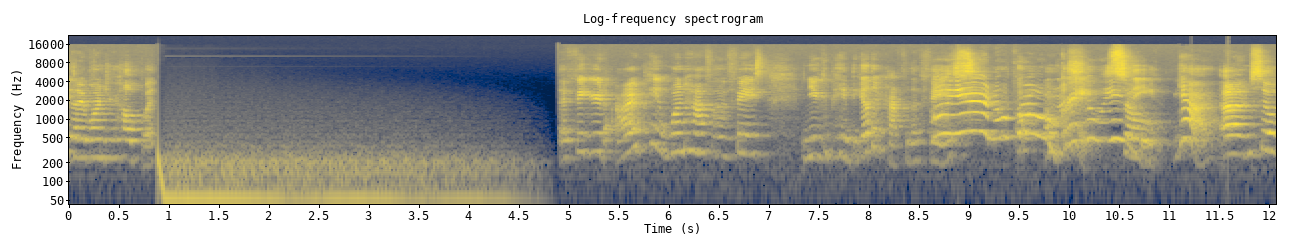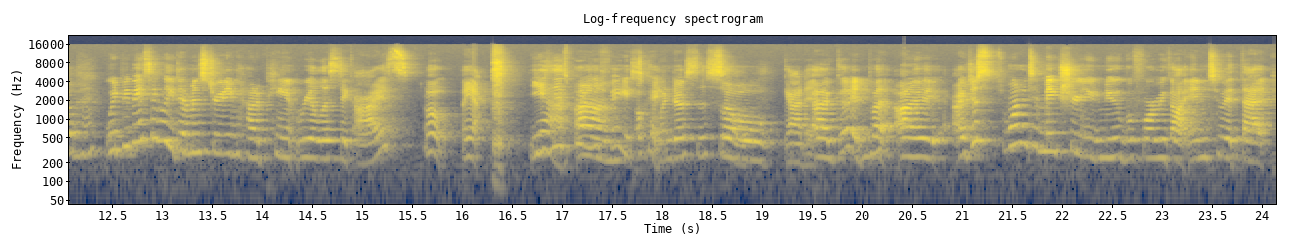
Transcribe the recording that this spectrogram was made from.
video that I wanted your help with. I figured I'd paint one half of the face and you could paint the other half of the face. Oh yeah, no problem. Oh, great. So easy. So, yeah, um, so Mm-hmm. we'd be basically demonstrating how to paint realistic eyes. oh yeah, Yeah, easiest part of um, the face. okay. Windows the So. Got it. Uh, good, but I I just wanted to make sure you knew before we got into it that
